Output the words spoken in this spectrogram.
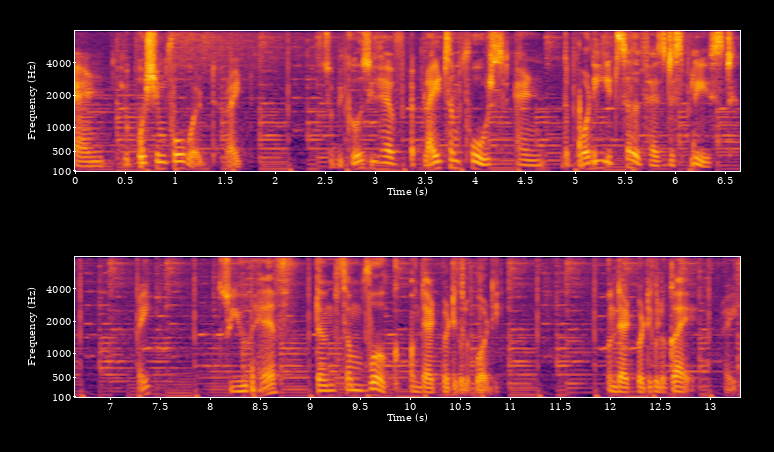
and you push him forward, right? So because you have applied some force and the body itself has displaced, right? So you have done some work on that particular body, on that particular guy, right?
